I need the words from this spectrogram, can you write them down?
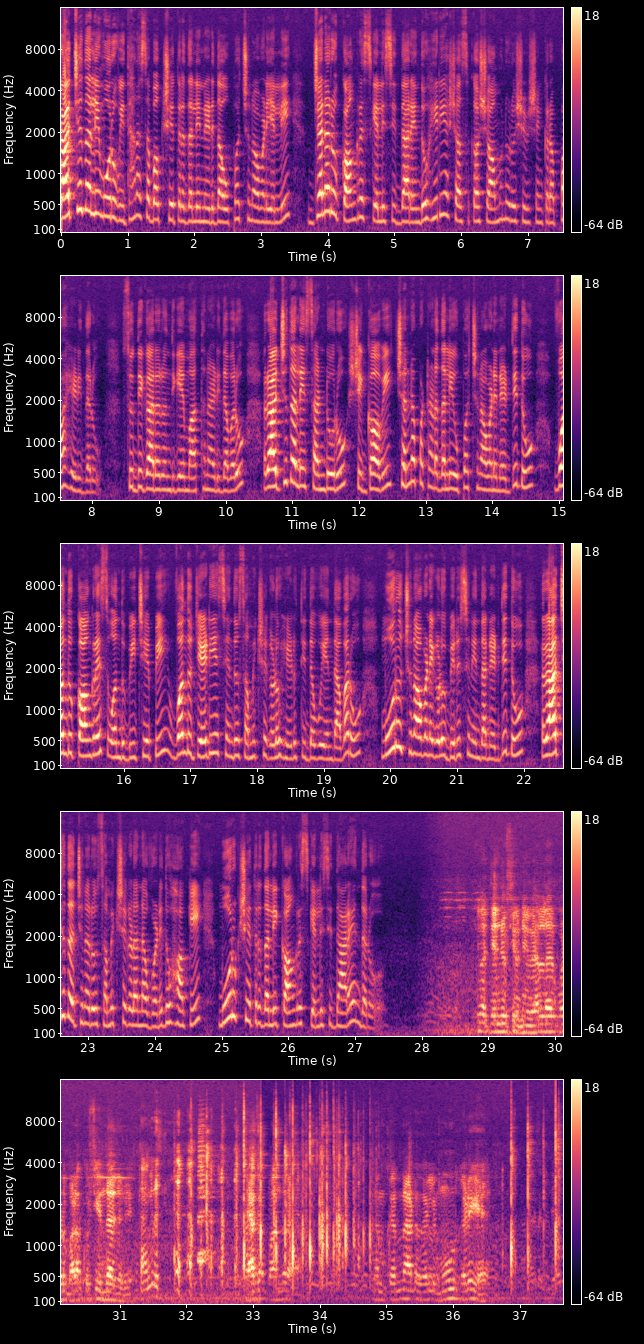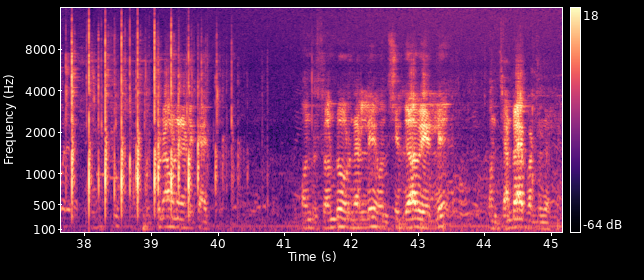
ರಾಜ್ಯದಲ್ಲಿ ಮೂರು ವಿಧಾನಸಭಾ ಕ್ಷೇತ್ರದಲ್ಲಿ ನಡೆದ ಉಪಚುನಾವಣೆಯಲ್ಲಿ ಜನರು ಕಾಂಗ್ರೆಸ್ ಗೆಲ್ಲಿಸಿದ್ದಾರೆಂದು ಹಿರಿಯ ಶಾಸಕ ಶಾಮನೂರು ಶಿವಶಂಕರಪ್ಪ ಹೇಳಿದರು. ಸುದ್ದಿಗಾರರೊಂದಿಗೆ ಮಾತನಾಡಿದ ಅವರು, ರಾಜ್ಯದಲ್ಲಿ ಸಂಡೂರು, ಶಿಗ್ಗಾವಿ, ಚನ್ನಪಟ್ಟಣದಲ್ಲಿ ಉಪಚುನಾವಣೆ ನಡೆದಿದ್ದು, ಒಂದು ಕಾಂಗ್ರೆಸ್, ಒಂದು ಬಿಜೆಪಿ, ಒಂದು ಜೆಡಿಎಸ್ ಎಂದು ಸಮೀಕ್ಷೆಗಳು ಹೇಳುತ್ತಿದ್ದವು ಎಂದ ಅವರು, ಮೂರು ಚುನಾವಣೆಗಳು ಬಿರುಸಿನಿಂದ ನಡೆದಿದ್ದು, ರಾಜ್ಯದ ಜನರು ಸಮೀಕ್ಷೆಗಳನ್ನು ಒಡೆದು ಹಾಕಿ ಮೂರು ಕ್ಷೇತ್ರದಲ್ಲಿ ಕಾಂಗ್ರೆಸ್ ಗೆಲ್ಲಿಸಿದ್ದಾರೆ ಎಂದರು. ಇವತ್ತಿನ ದಿವಸ ನೀವೆಲ್ಲರೂ ಕೂಡ ಬಹಳ ಖುಷಿಯಿಂದ ಇದ್ದೀರಿ. ಕಾಂಗ್ರೆಸ್. ಯಾಕಪ್ಪ ಅಂದ್ರೆ ನಮ್ಮ ಕರ್ನಾಟಕದಲ್ಲಿ ಮೂರು ಕಡೆಗೆ ಚುನಾವಣೆ ನಡೀತಾ ಇತ್ತು ಒಂದು ಸಂಡೂರಿನಲ್ಲಿ ಒಂದು ಶಿಗ್ಗಾವಿಯಲ್ಲಿ ಒಂದು ಚಂದ್ರಾಯಪಟ್ಟಣದಲ್ಲಿ?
